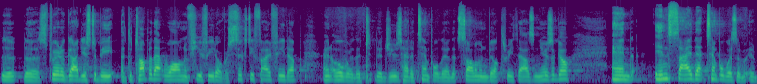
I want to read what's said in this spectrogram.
the, the, Spirit of God used to be at the top of that wall and a few feet over, 65 feet up and over. The, the Jews had a temple there that Solomon built 3,000 years ago. And inside that temple was a,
